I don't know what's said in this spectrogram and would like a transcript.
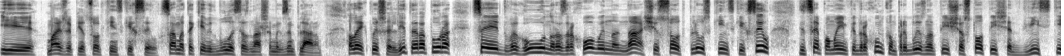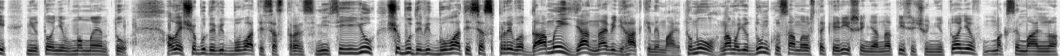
І майже 500 кінських сил. Саме таке відбулося з нашим екземпляром. Але як пише література, цей двигун розрахований на 600 плюс кінських сил, і це, по моїм підрахункам, приблизно 1100-1200 ньютонів моменту. Але що буде відбуватися з трансмісією, що буде відбуватися з приводами, я навіть гадки не маю. Тому, на мою думку, саме ось таке рішення на 1000 ньютонів максимально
